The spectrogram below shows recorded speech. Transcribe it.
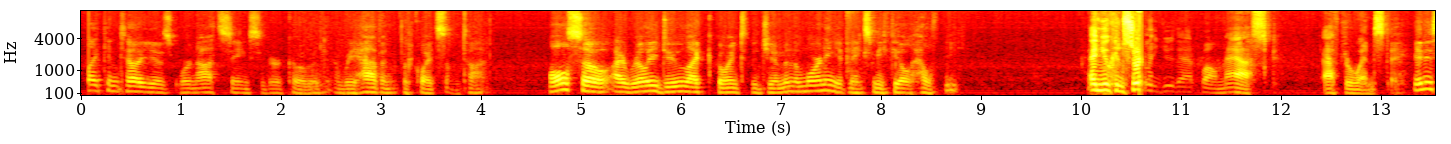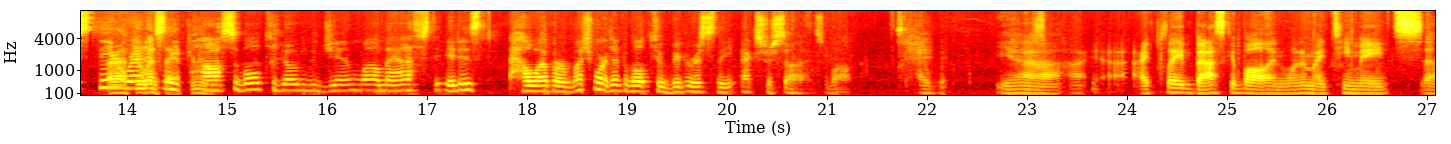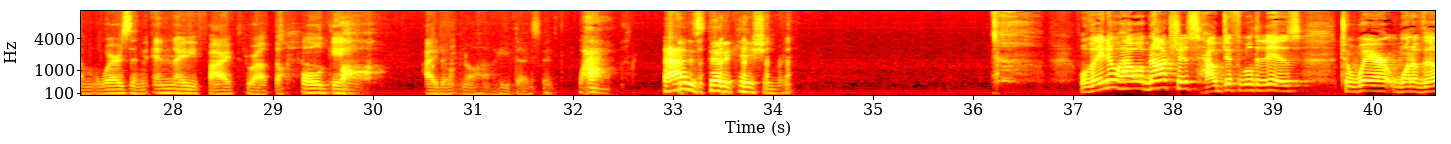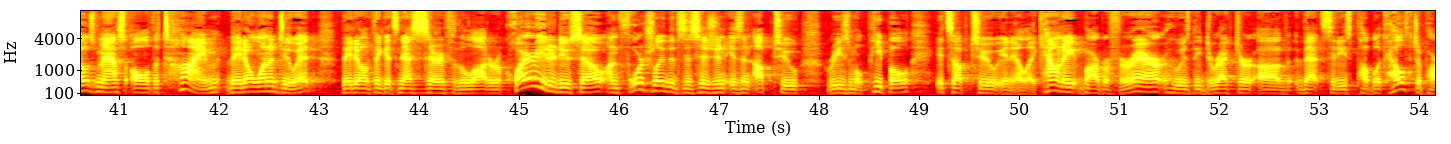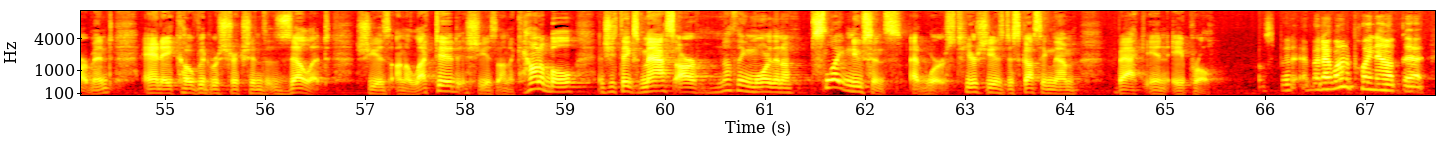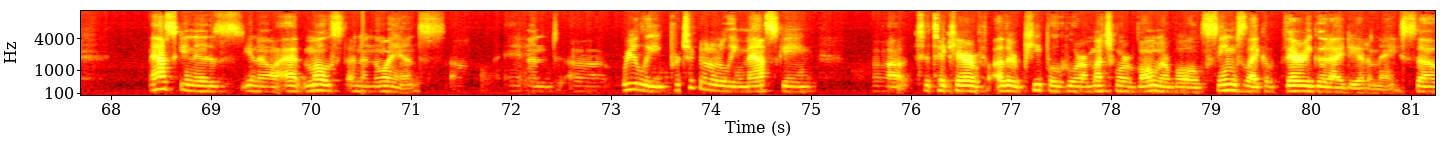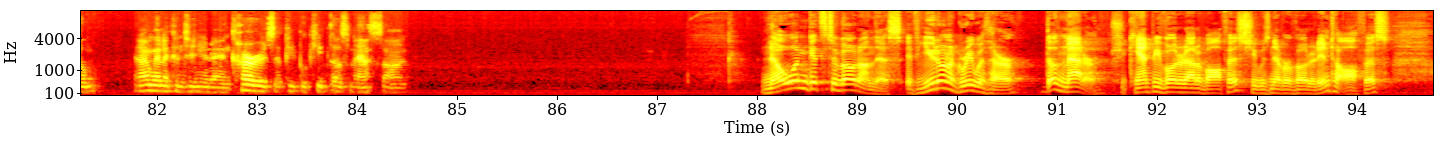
All I can tell you is we're not seeing severe COVID, and we haven't for quite some time. Also, I really do like going to the gym in the morning. It makes me feel healthy. And you can certainly do that while masked after Wednesday. It is theoretically possible to go to the gym while masked. It is, however, much more difficult to vigorously exercise while Yeah, I, I play basketball, and one of my teammates um, wears an N95 throughout the whole game. Oh. I don't know how he does it. Wow, that is dedication, right? Well, they know how obnoxious, how difficult it is to wear one of those masks all the time. They don't want to do it. They don't think it's necessary for the law to require you to do so. Unfortunately, the decision isn't up to reasonable people. It's up to, in LA County, Barbara Ferrer, who is the director of that city's public health department and a COVID restrictions zealot. She is unelected, she is unaccountable, and she thinks masks are nothing more than a slight nuisance at worst. Here she is discussing them back in April. But, but I want to point out that masking is, you know, at most an annoyance. Uh, and uh, really, particularly masking uh, to take care of other people who are much more vulnerable seems like a very good idea to me. So and I'm going to continue to encourage that people keep those masks on. No one gets to vote on this. If you don't agree with her, doesn't matter. She can't be voted out of office. She was never voted into office.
